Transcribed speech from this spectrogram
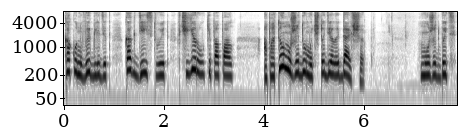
как он выглядит, как действует, в чьи руки попал, а потом уже думать, что делать дальше. Может быть,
